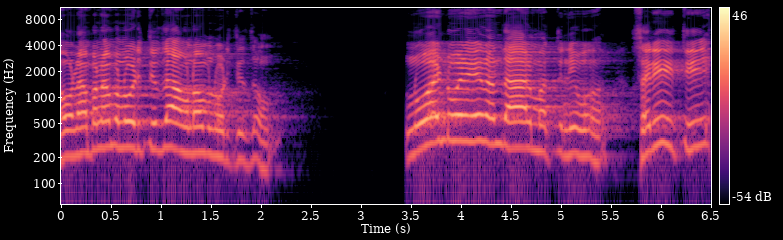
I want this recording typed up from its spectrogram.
ಅವ ನಮ್ಮ ನಮ್ಮ ನೋಡ್ತಿದ್ದ ಅವನಮ್ಮ ನೋಡ್ತಿದ್ದ ಅವನು ನೋಡಿ ನೋಡಿ ಏನಂದ ಮತ್ತು ನೀವು? ಸರಿ ಐತಿ.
